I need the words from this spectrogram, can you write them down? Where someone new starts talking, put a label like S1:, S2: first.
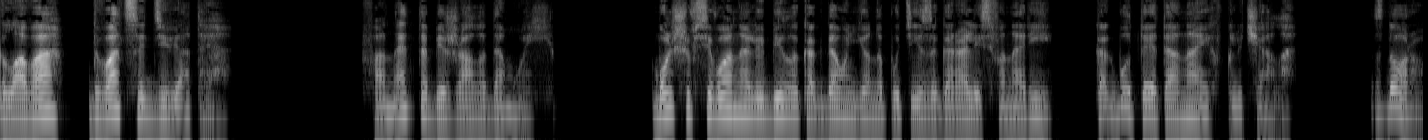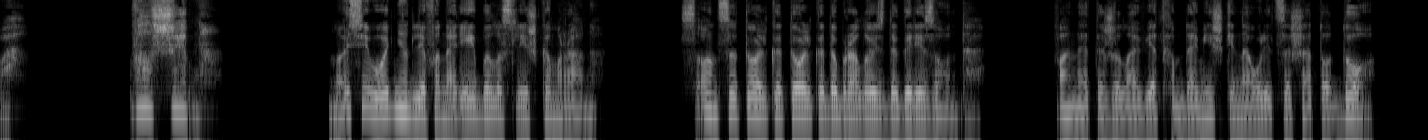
S1: Глава двадцать девятая. Фанетта бежала домой. Больше всего она любила, когда у нее на пути загорались фонари, как будто это она их включала. Здорово.
S2: Волшебно.
S1: Но сегодня для фонарей было слишком рано. Солнце только-только добралось до горизонта. Фанетта жила в ветхом домишке на улице Шато-До,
